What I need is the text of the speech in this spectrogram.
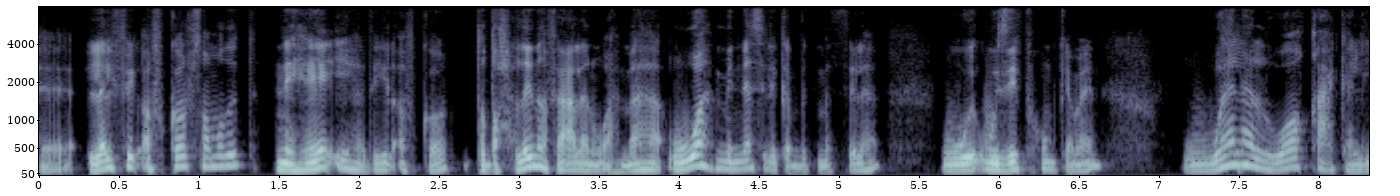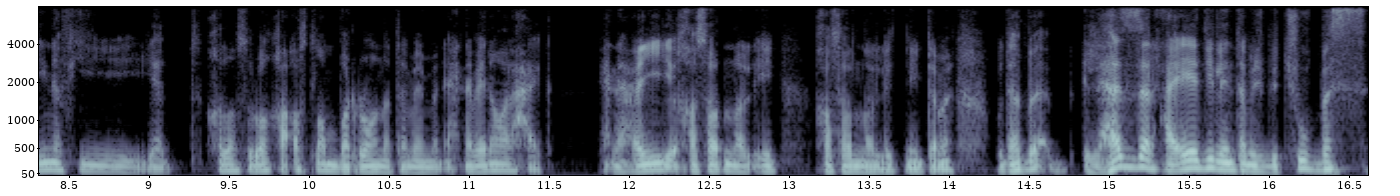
آه، لا الفك أفكار صمدت نهائي هذه الأفكار اتضح لنا فعلا وهمها ووهم الناس اللي كانت بتمثلها وزيفهم كمان ولا الواقع كان لينا فيه يد خلاص الواقع أصلا برانا تماما إحنا بقينا ولا حاجة. إحنا حقيقي خسرنا الايه خسرنا الاثنين تمام. وده بقى الهزة الحقيقية دي اللي أنت مش بتشوف بس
